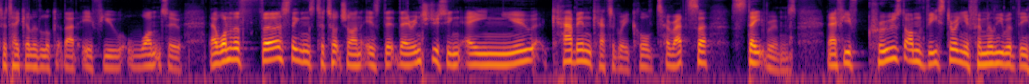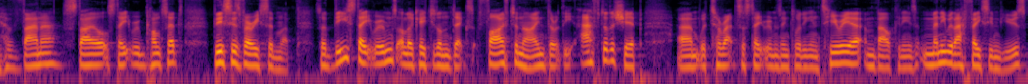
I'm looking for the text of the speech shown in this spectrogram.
to take a little look at that if you want to. Now, one of the first things to touch on is that they're introducing a new cabin category called Terrazza Staterooms. Now, if you've cruised on Vista and you're familiar with the Havana style stateroom concept, this is very similar. So these staterooms are located on decks 5 to 9. They're at the aft of the ship. Um, with terrazza staterooms including interior and balconies, many with aft facing views,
